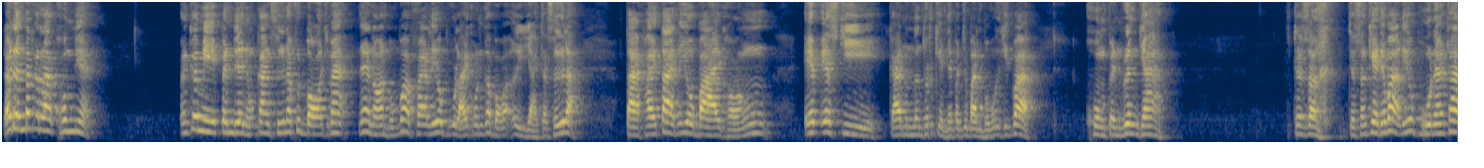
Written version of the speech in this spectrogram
แล้วเดือนมกราคมเนี่ย มันก็มีเป็นเดือนของการซื้อนักฟุตบอลใช่ไหมแน่นอนผมว่าแฟนลิเวอร์พูลหลายคนก็บอกว่าเอออยากจะซื้อล่ะ แต่ภายใต้นโยบายของ FSG การดำเนินธุรกิจในปัจจุบันผมก็คิดว่า คงเป็นเรื่องยาก จะสังจะสังเกตได้ว่าลิเวอร์พูลนะถ้า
